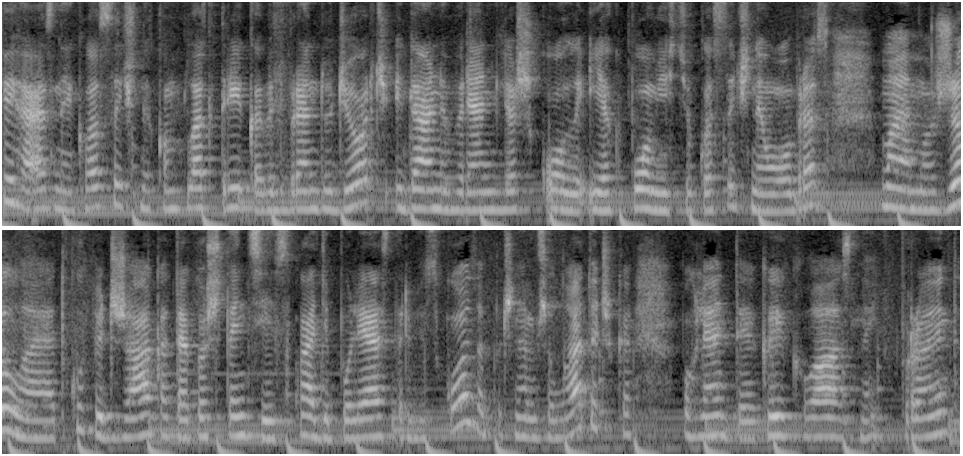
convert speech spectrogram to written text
Офігезний класичний комплект Ріка від бренду George. Ідеальний варіант для школи і як повністю класичний образ. Маємо жилетку, піджак, а також штанці в складі поліестер віскоза. Почнемо жилеточки. Погляньте, який класний принт.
